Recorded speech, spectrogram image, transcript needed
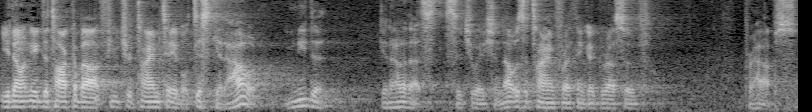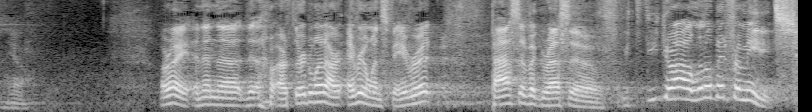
You don't need to talk about future timetable. Just get out. You need to get out of that situation. That was a time for, I think, aggressive, perhaps. Yeah. All right, and then the, the, our third one, our everyone's favorite, passive aggressive. You draw a little bit from each.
